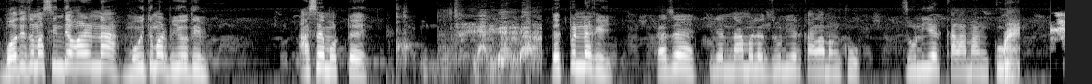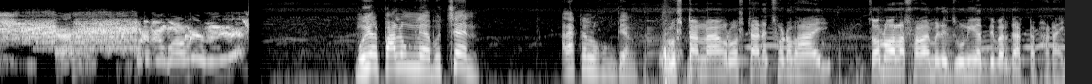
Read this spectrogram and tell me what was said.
বদি তোমার চিন্তা করেন না মুই তোমার বিয়ে দিম। আছে মোটে। দেখবেন নাকি? এই যে এর নাম হলো জুনিয়র কালামাঙ্কু জুনিয়র কালামাঙ্কু হ্যাঁ? মুই আর পালুং লে বুঝছেন? আর একটা লোক দেন রোস্টার নাম রোস্টারের ছোট ভাই। চলো আলা সবাই মিলে জুনিয়র দেবার গাড়টা ফাটাই।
